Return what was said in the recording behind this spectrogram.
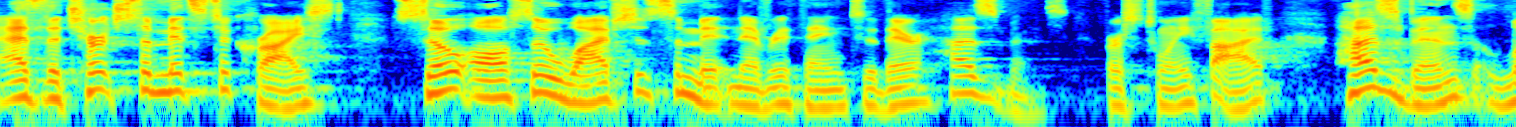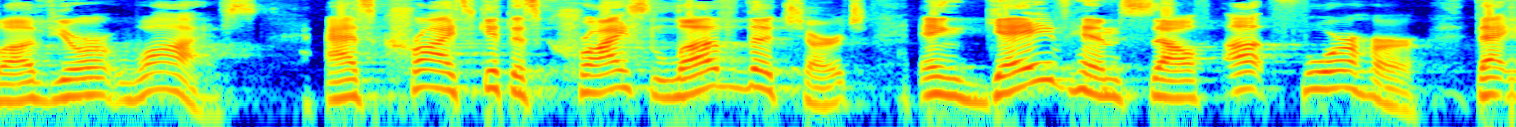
as the church submits to Christ, so also wives should submit in everything to their husbands. Verse 25 Husbands, love your wives. As Christ, get this, Christ loved the church and gave himself up for her, that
